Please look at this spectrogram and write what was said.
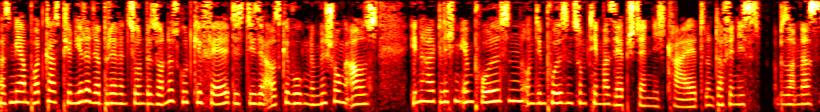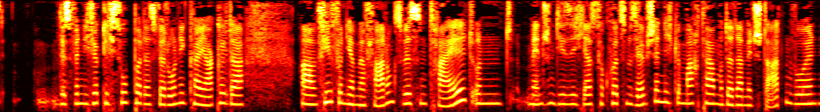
Was mir am Podcast Pioniere der Prävention besonders gut gefällt, ist diese ausgewogene Mischung aus inhaltlichen Impulsen und Impulsen zum Thema Selbstständigkeit. Und da finde ich es besonders, das finde ich wirklich super, dass Veronika Jackel da äh, viel von ihrem Erfahrungswissen teilt und Menschen, die sich erst vor kurzem selbstständig gemacht haben oder damit starten wollen,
